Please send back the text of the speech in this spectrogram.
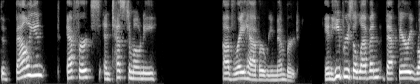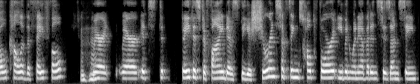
the valiant efforts and testimony of Rahab are remembered. In Hebrews 11, that very roll call of the faithful, mm-hmm. where it, where it's faith is defined as the assurance of things hoped for, even when evidence is unseen.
